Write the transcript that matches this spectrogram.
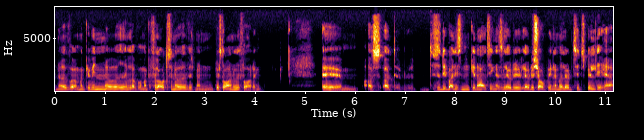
noget, hvor man kan vinde noget, eller hvor man kan få lov til noget, hvis man består en udfordring. Øhm, og, og, så det er bare lige sådan en generel ting, altså lav det, lav det sjovt på en eller anden måde, lav det til et spil det her.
